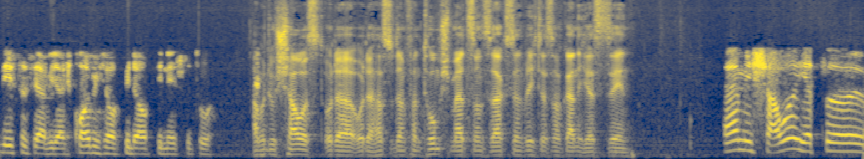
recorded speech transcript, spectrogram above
nächstes Jahr wieder. Ich freue mich auch wieder auf die nächste Tour. Aber du schaust oder, oder hast du dann Phantomschmerzen und sagst, dann will ich das auch gar nicht erst sehen? Ähm, ich schaue jetzt, äh,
